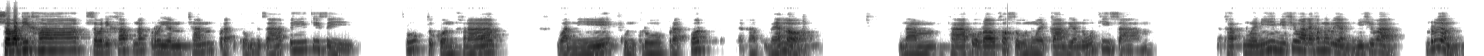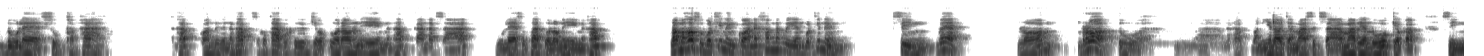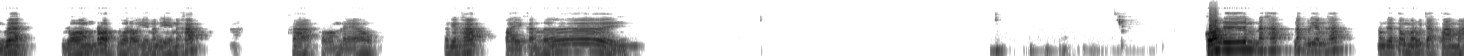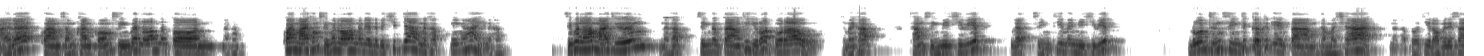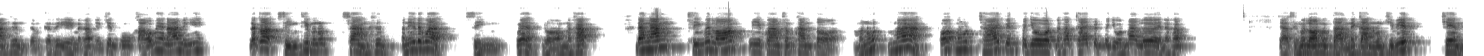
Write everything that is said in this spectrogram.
สวัสดีครับ สวัสดีครับ นักเรียนชั้นประถมศึกษาปีที่สี่ทุกทุกคนครับ วันนี้คุณครูประพจน์นะครับแหวนหล่อนำพาพวกเราเข้าสู่หน่วยการเรียนรู้ที่สามนะครับ หน่วยนี้มีชื่อว่าอะไรครับนักเรียนมีชื่อว่า เรื่องดูแลสุขภาพนะครับก่อนอื่นนะครับ สุขภาพก็คือเกี่ยวกับตัวเรานั่นเองนะครับ การรักษา ดูแลสุขภาพตัวเรานั่นเองนะครับ เรามาเข้าสู่บทที่หนึ่งก่อนนะครับ นักเรียนบทที่หนึ่งสิ่งแวดล้อมรอบตัวนะครับ วันนี้เราจะมาศึกษามาเรียนรู้เกี่ยวกับสิ่งแวดล้อมรอบตัวเราเองนั่นเองนะครับถ้าพร้อมแล้วนักเรียนครับ ไปกันเลย ก่อนอื่นนะครับ นักเรียนครับนักเรียนต้องมารู้จักความหมายและความสำคัญของสิ่งแวดล้อมกันก่อนนะครับ ความหมายของสิ่งแวดล้อมนักเรียนอย่าไปคิดยากนะครับง่ายๆนะครับ สิ่งแวดล้อมหมายถึงนะครับ สิ่งต่างๆที่อยู่รอบตัวเราเห็นไหมครับ ทั้งสิ่งมีชีวิตและสิ่งที่ไม่มีชีวิต รวมถึงสิ่งที่เกิดขึ้นเองตามธรรมชาตินะครับ โดยที่เราไม่ได้สร้างขึ้นแต่มันเกิดขึ้นเองนะครับ อย่างเช่นภูเขาแม่น้ำอย่างนี้ แล้วก็สิ่งที่มนุษย์สร้างขึ้น อันนี้เรียกว่าสิ่งแวดล้อมนะครับ ดังนั้นสิ่งแวดล้อมมีความสำคัญต่อมนุษย์มาก เพราะมนุษย์ใช้เป็นประโยชน์นะครับ ใช้เป็นประโยชน์มากเลยนะครับ จากสิ่งแวดล้อมต่างๆ ในการดำรงชีวิต เช่น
